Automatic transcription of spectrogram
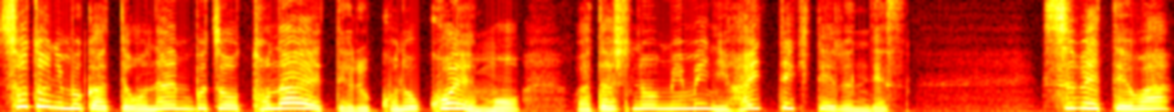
外に向かってお念仏を唱えてるこの声も私の耳に入ってきてるんです。すべては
